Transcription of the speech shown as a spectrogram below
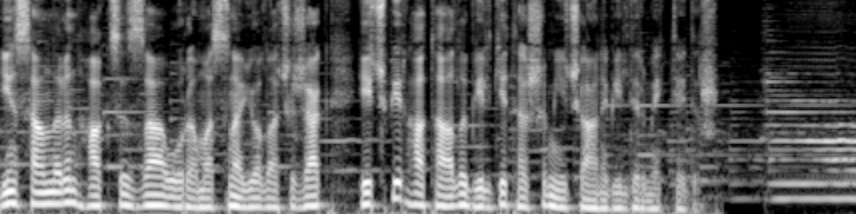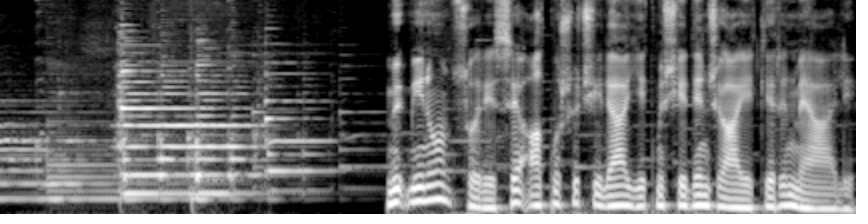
insanların haksızlığa uğramasına yol açacak hiçbir hatalı bilgi taşımayacağını bildirmektedir. Mü'minun Suresi 63 ila 77. ayetlerin meali.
